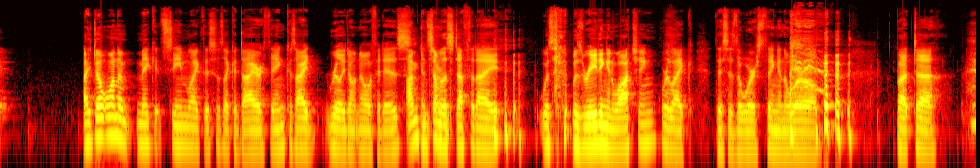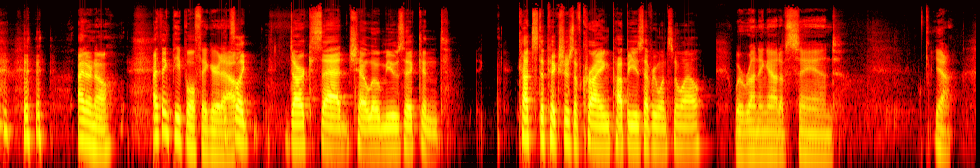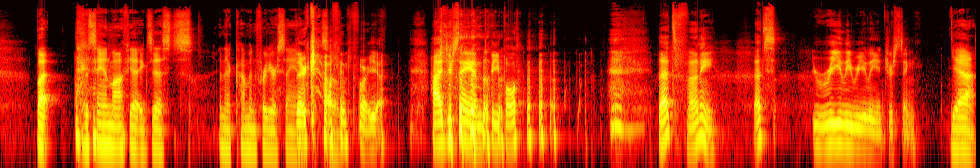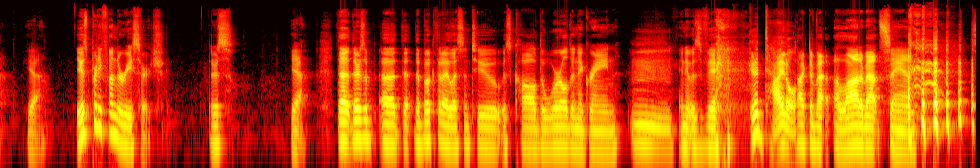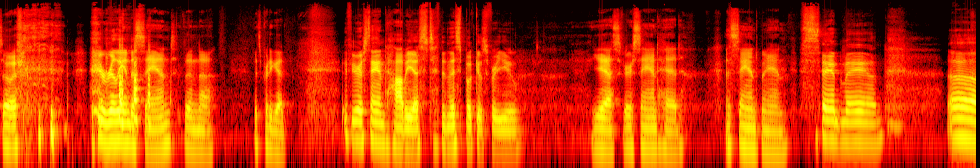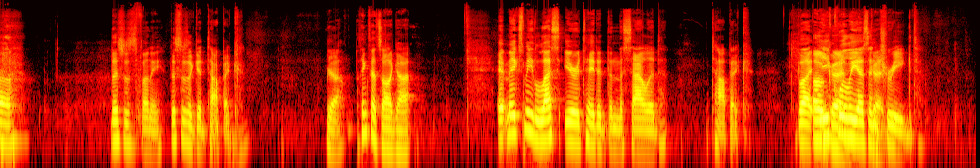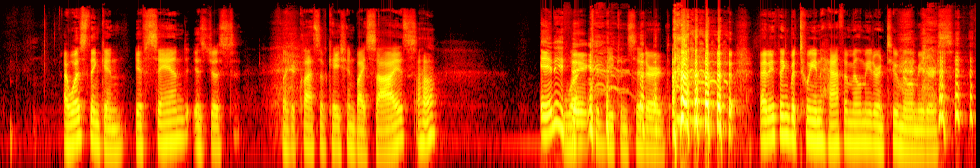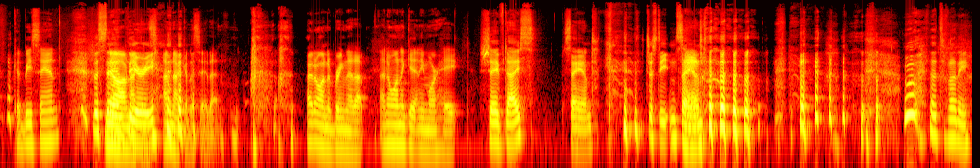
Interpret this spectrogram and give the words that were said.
I don't want to make it seem like this is like a dire thing because I really don't know if it is. I'm and some of the stuff that I was was reading and watching were like this is the worst thing in the world. but uh I don't know. I think people will figure it It's out. It's like dark, sad cello music and cuts to pictures of crying puppies every once in a while. We're running out of sand. Yeah. But the sand mafia exists and they're coming for your sand. They're so- coming for you. Hide your sand, people. That's funny. That's really, really interesting. yeah. Yeah. It was pretty fun to research. There's yeah. The there's a uh, the, the book that I listened to was called The World in a Grain. Mm. And it was very Good title. talked about a lot about sand. so if if you're really into sand, then uh, it's pretty good. If you're a sand hobbyist, then this book is for you. Yes, if you're a sand head, a sand man. Sandman. Uh, this was funny. This was a good topic. Yeah, I think that's all I got. It makes me less irritated than the salad topic, but Oh, good, equally as good. intrigued. I was thinking if sand is just like a classification by size, Uh huh. what Anything. could be considered anything between half a millimeter and two millimeters could be sand. the sand no, I'm theory. Not gonna, I'm not going to say that. I don't want to bring that up. I don't want to get any more hate. Shaved ice, sand. Just eating sand. Sand. Whew, that's funny.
